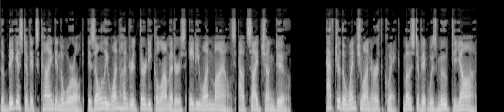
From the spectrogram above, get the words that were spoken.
the biggest of its kind in the world, is only 130 kilometers 81 miles outside Chengdu. After the Wenchuan earthquake, most of it was moved to Ya'an.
